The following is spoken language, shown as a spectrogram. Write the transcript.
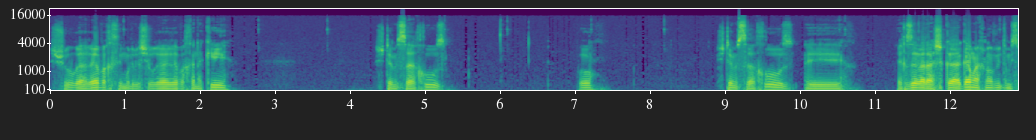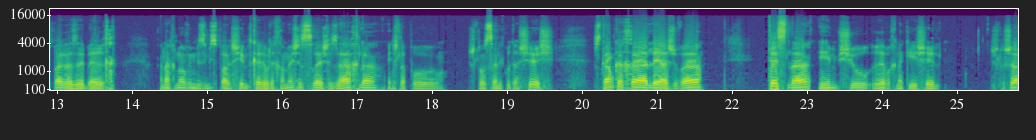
שיעורי הרווח, שימו לב לשיעורי הרווח הנקי, 12 אחוז, פה, 12 אחוז, אה, החזר על ההשקעה, גם אנחנו אוהבים את המספר הזה בערך, אנחנו אוהבים איזה מספר שמתקרב ל-15, שזה אחלה, יש לה פה 13.6, סתם ככה להשוואה, טסלה עם שיעור רווח נקי של שלושה,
